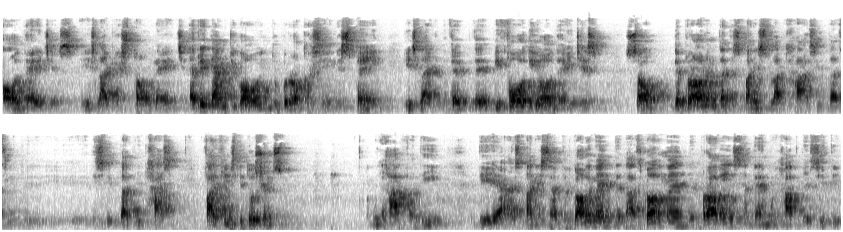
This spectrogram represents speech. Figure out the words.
old ages, is like a stone age. Every time you go into bureaucracy in Spain, it's like the, the, before the old ages. So the problem that the Spanish flag has is that it is that it has five institutions. We have the the uh, Spanish central government, the Dutch government, the province, and then we have the city.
